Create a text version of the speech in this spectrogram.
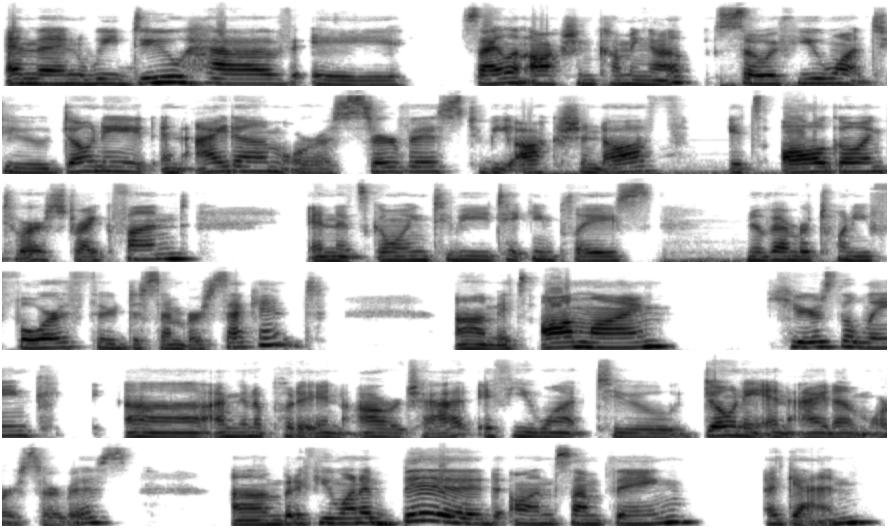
And then we do have a silent auction coming up. So if you want to donate an item or a service to be auctioned off, it's all going to our strike fund. And it's going to be taking place November 24th through December 2nd. Um, it's online. Here's the link. Uh, I'm going to put it in our chat if you want to donate an item or a service. Um, but if you want to bid on something, again,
